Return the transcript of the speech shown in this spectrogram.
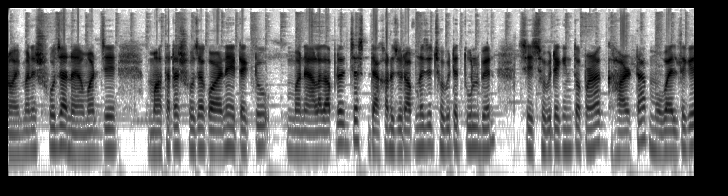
নয় মানে সোজা নয়। আমার যে মাথাটা সোজা করে না এটা একটু মানে আলাদা। আপনাদের জাস্ট দেখার জন্য আপনারা যে ছবিটা তুলবেন, সেই ছবিটা কিন্তু আপনারা ঘাড়টা মোবাইল থেকে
